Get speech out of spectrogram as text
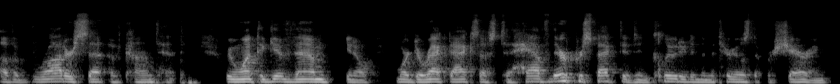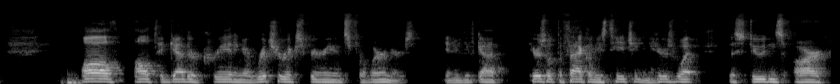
of a broader set of content. We want to give them, you know, more direct access to have their perspectives included in the materials that we're sharing, all, all together creating a richer experience for learners. You know, you've got, here's what the faculty is teaching and here's what the students are,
